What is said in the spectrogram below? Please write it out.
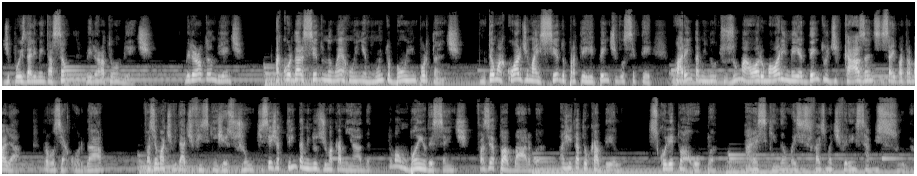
depois da alimentação? Melhorar o teu ambiente. Melhorar o teu ambiente. Acordar cedo não é ruim, é muito bom e importante. Então acorde mais cedo para de repente você ter 40 minutos, uma hora, uma hora e meia dentro de casa antes de sair para trabalhar. Para você acordar, fazer uma atividade física em jejum, que seja 30 minutos de uma caminhada, tomar um banho decente, fazer a tua barba, ajeitar teu cabelo, escolher tua roupa. Parece que não, mas isso faz uma diferença absurda.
